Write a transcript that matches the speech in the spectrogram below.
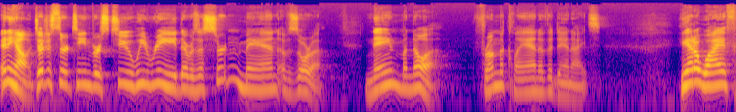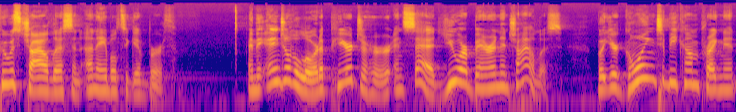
anyhow, Judges 13 verse 2, we read there was a certain man of Zorah named Manoah from the clan of the Danites he had a wife who was childless and unable to give birth. And the angel of the Lord appeared to her and said, You are barren and childless, but you're going to become pregnant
